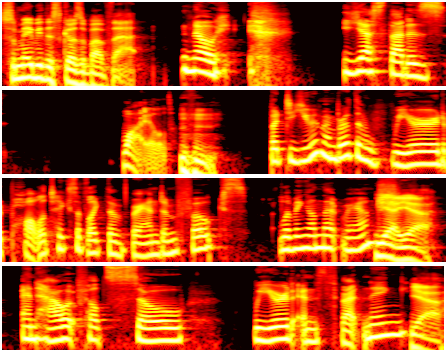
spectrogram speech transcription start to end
So maybe this goes above that. No, yes, that is wild. hmm But do you remember the weird politics of like the random folks living on that ranch? Yeah, yeah, And how it felt so weird and threatening, yeah.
